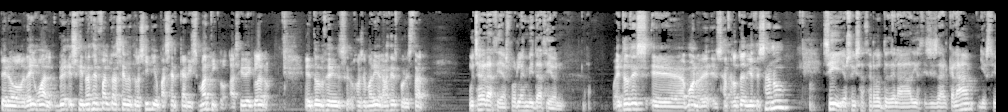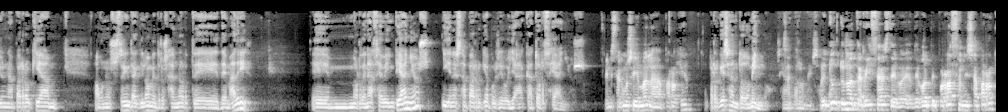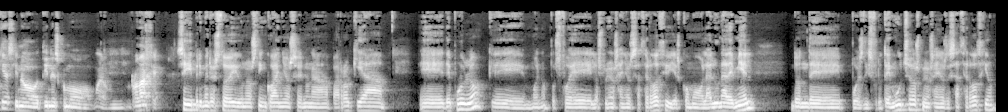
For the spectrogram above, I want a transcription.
Pero da igual, es que no hace falta ser otro sitio para ser carismático, así de claro. Entonces, José María, gracias por estar. Muchas gracias por la invitación. Entonces, eh, bueno, ¿el sacerdote diocesano? Sí, yo soy sacerdote de la diócesis de Alcalá y estoy en una parroquia a unos 30 kilómetros al norte de Madrid. Eh, me ordené hace 20 años y en esta parroquia pues llevo ya 14 años. ¿En esta cómo se llama la parroquia? La parroquia Santo Domingo. Santo Domingo. ¿Tú, no aterrizas de, golpe y porrazo en esa parroquia, sino tienes como, bueno, un rodaje. Sí, primero estoy unos cinco años en una parroquia eh, de pueblo, que, bueno, pues fue los primeros años de sacerdocio y es como la luna de miel, donde pues disfruté mucho los primeros años de sacerdocio.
